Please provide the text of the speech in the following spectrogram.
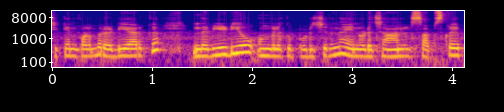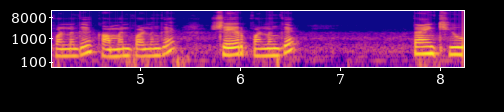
சிக்கன் குழம்பு ரெடியாக இருக்குது இந்த வீடியோ உங்களுக்கு பிடிச்சிருந்தா என்னோடய சேனல் சப்ஸ்கிரைப் பண்ணுங்கள் கமெண்ட் பண்ணுங்கள் ஷேர் பண்ணுங்கள் தேங்க்யூ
